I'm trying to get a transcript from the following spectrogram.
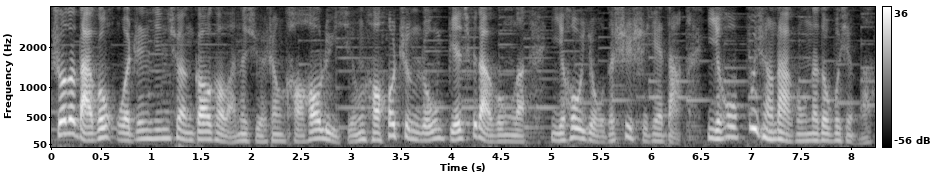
说到打工，我真心劝高考完的学生好好旅行，好好整容，别去打工了。以后有的是时间打，以后不想打工那都不行啊。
